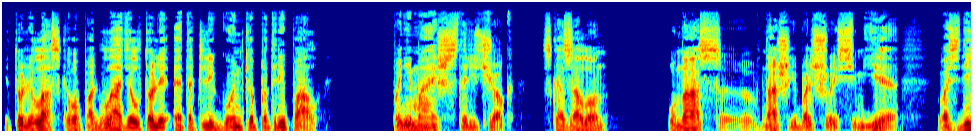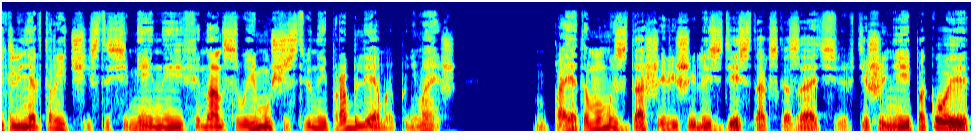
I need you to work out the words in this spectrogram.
и то ли ласково погладил, то ли это легонько потрепал. Понимаешь, старичок, — сказал он, — у нас, э, в нашей большой семье, возникли некоторые чисто семейные финансово-имущественные проблемы, понимаешь? Поэтому мы с Дашей решили здесь, так сказать, в тишине и покое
